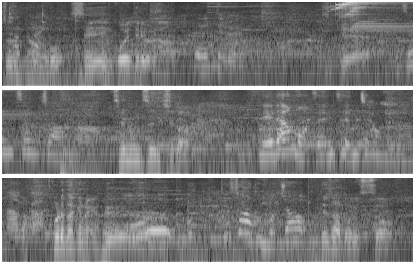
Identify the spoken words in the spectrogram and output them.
ちょっとなんぼ？1000円超えてるよな。超えてる。すげえ。全然ちゃうな。全然違う。値段も全然ちゃうななんか。これだけなんや。へおえデザートもちゃう。デザート美味しそう。え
